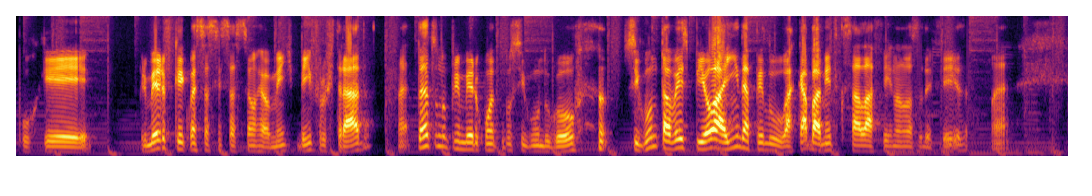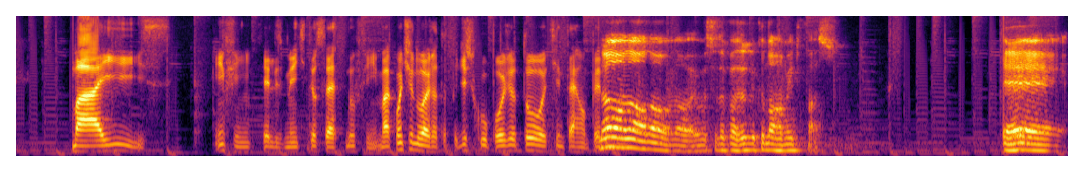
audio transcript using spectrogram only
porque primeiro fiquei com essa sensação realmente bem frustrado, né? tanto no primeiro quanto no segundo gol. o segundo talvez pior ainda pelo acabamento que Salah fez na nossa defesa, né? Mas enfim, felizmente deu certo no fim. Mas continua, JP. Desculpa, hoje eu tô te interrompendo. Não, não, não, não. Você tá fazendo o que eu normalmente faço. É.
